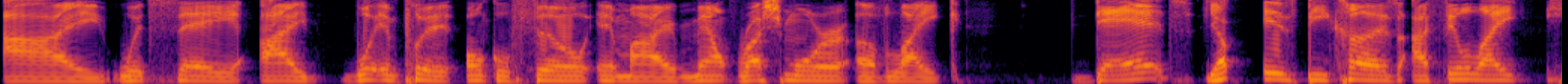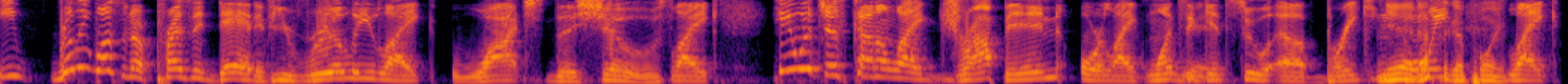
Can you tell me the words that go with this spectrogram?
I would say I wouldn't put Uncle Phil in my Mount Rushmore of like dads Yep. is because I feel like he really wasn't a present dad if you really like watch the shows. Like he would just kind of like drop in or like once Yeah. it gets to a breaking Yeah, point. that's a good point. Like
